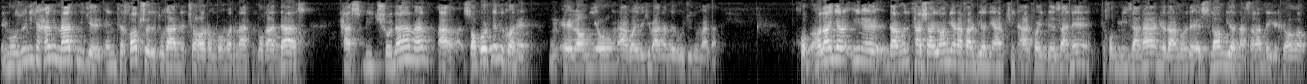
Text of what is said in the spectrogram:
یعنی موضوع اینه که همین متنی که انتخاب شده تو قرن چهارم به عنوان متن مقدس تثبیت شده هم, هم ساپورت نمی‌کنه اون اعلامیه و اون عقایدی که بعدا به وجود اومدن. خب حالا اگر این در مورد تشیع هم یه نفر بیاد یه همچین حرفایی بزنه که خب می‌زنن یا در مورد اسلام بیاد مثلا بگه که آقا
